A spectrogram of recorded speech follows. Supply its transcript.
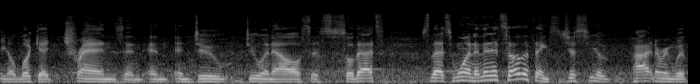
you know, look at trends and, and, and do, do analysis. So that's, so that's one, and then it's other things, just you know, partnering with,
